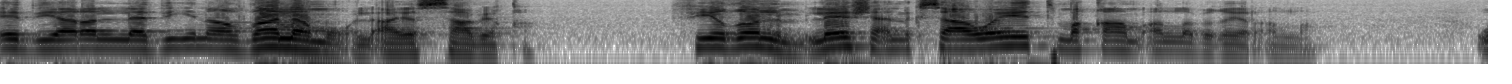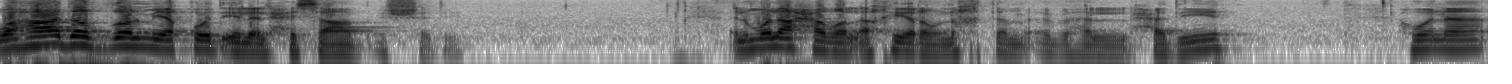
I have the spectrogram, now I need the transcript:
إذ يرى الذين ظلموا الآية السابقة. في ظلم. ليش؟ لأنك ساويت مقام الله بغير الله. وهذا الظلم يقود إلى الحساب الشديد. الملاحظة الأخيرة ونختم بها الحديث هنا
